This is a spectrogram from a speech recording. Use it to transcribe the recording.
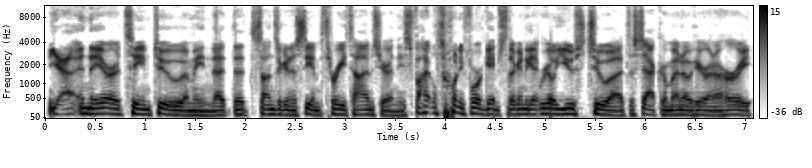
Yeah, and they are a team too. I mean, that the Suns are going to see them three times here in these final 24 games, so they're going to get real used to uh, to Sacramento here in a hurry.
